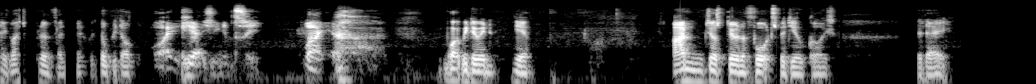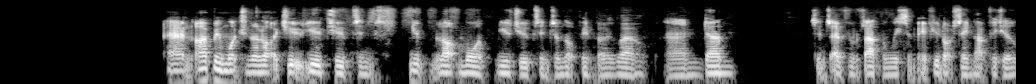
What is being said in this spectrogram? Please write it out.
Hey guys, put in with Dopey Dog. Right here, as you can see. Right. What are we doing here? I'm just doing a thoughts video, guys, today. And I've been watching a lot of YouTube since, a lot more YouTube since I've not been very well. And um, since everything's happened recently, if you've not seen that video,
